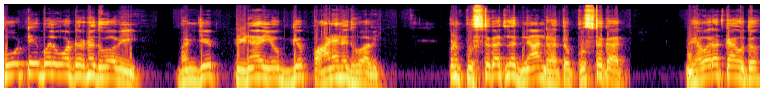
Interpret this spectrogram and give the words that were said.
पोर्टेबल वॉटरनं धुवावी. म्हणजे पिण्यायोग्य पाण्याने धुवावी. पण पुस्तकातलं ज्ञान राहतं पुस्तकात. व्यवहारात काय होतं?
